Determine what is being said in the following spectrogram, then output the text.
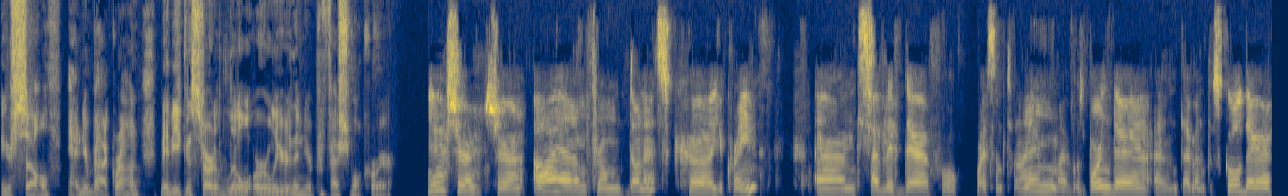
yourself and your background. Maybe you can start a little earlier than your professional career. Yeah, sure, sure. I am from Donetsk, uh, Ukraine, and I've lived there for quite some time. I was born there and I went to school there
